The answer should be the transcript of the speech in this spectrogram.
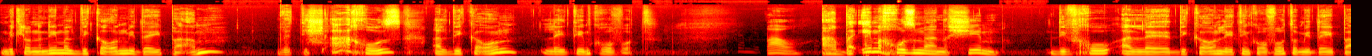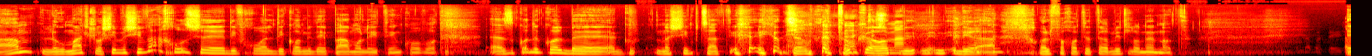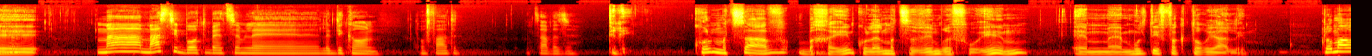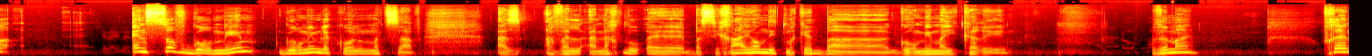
מתלוננים על דיכאון מדי פעם, ו-9 אחוז על דיכאון לעיתים קרובות. וואו. 40 אחוז מהאנשים דיווחו על אה, דיכאון לעיתים קרובות או מדי פעם, לעומת 37 אחוז שדיווחו על דיכאון מדי פעם או לעיתים קרובות. אז קודם כל, נשים קצת יותר מתוקאות נראה, או לפחות יותר מתלוננות. אה, מה הסיבות בעצם לדיכאון, להופעת המצב הזה? תראי, כל מצב בחיים, כולל מצבים רפואיים, הם אה, מולטי פקטוריאליים. כלומר, אין סוף גורמים, גורמים לכל מצב. אז, אבל אנחנו אה, בשיחה היום נתמקד בגורמים העיקריים. ומה הם? ובכן...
